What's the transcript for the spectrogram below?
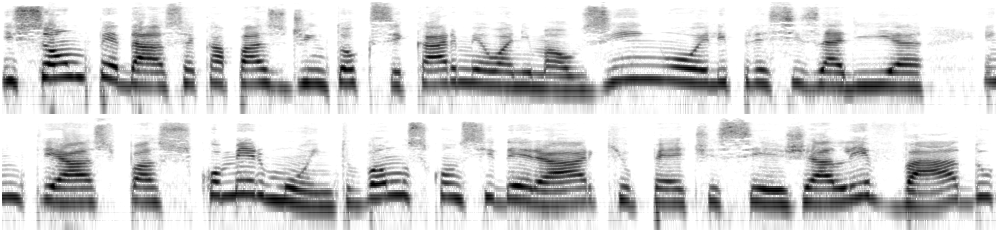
E só um pedaço é capaz de intoxicar meu animalzinho ou ele precisaria, entre aspas, comer muito? Vamos considerar que o pet seja levado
